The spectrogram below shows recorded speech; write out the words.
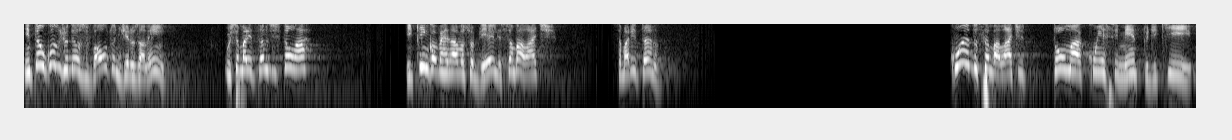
Então, quando os judeus voltam de Jerusalém, os samaritanos estão lá. E quem governava sobre eles? Sambalate, samaritano. Quando Sambalate toma conhecimento de que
